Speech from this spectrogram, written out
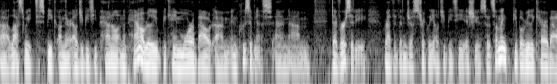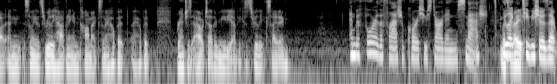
uh, last week to speak on their LGBT panel, and the panel really became more about um, inclusiveness and um, diversity rather than just strictly LGBT issues. So it's something people really care about, and it's something that's really happening in comics. And I hope it I hope it branches out to other media because it's really exciting. And before the Flash, of course, you starred in Smash. That's you like right. TV shows that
